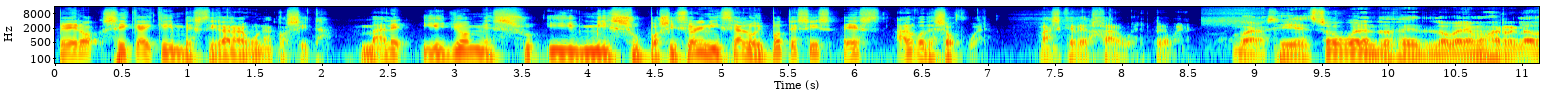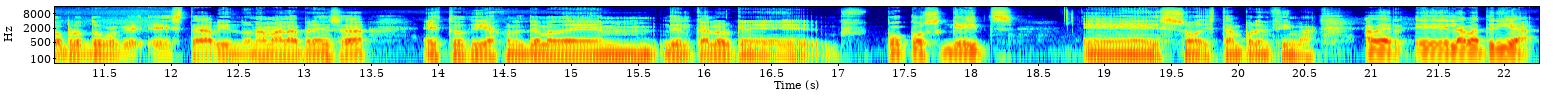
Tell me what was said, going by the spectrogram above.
pero sí que hay que investigar alguna cosita, ¿vale? Y yo me y mi suposición inicial o hipótesis es algo de software más que del hardware, pero bueno. Bueno, si es software, entonces lo veremos arreglado pronto porque está habiendo una mala prensa estos días con el tema mm, del calor que pocos gates eh, están por encima. A ver, eh, la batería,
